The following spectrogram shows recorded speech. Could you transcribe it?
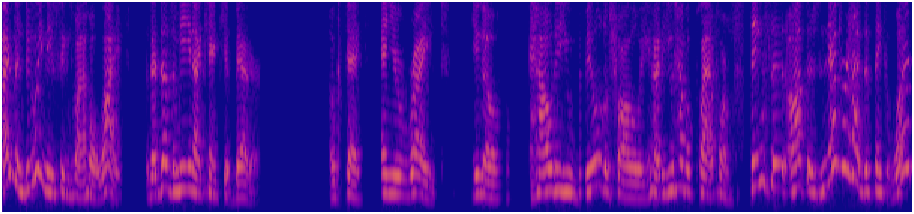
I've been doing these things my whole life, but that doesn't mean I can't get better. Okay. And you're right. You know, how do you build a following? How do you have a platform? Things that authors never had to think, what?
